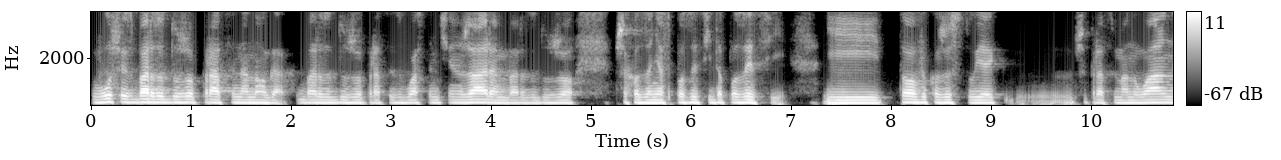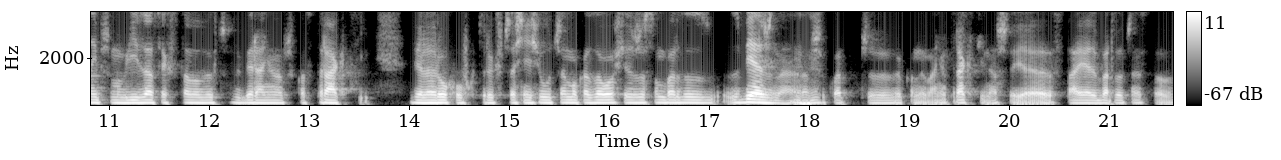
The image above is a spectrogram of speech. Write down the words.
w łóżku jest bardzo dużo pracy na nogach, bardzo dużo pracy z własnym ciężarem, bardzo dużo przechodzenia z pozycji do pozycji. I to wykorzystuję mm, przy pracy manualnej, przy mobilizacjach stawowych czy wybieraniu na przykład trakcji. Wiele ruchów, których wcześniej się uczyłem, okazało się, że są bardzo zbieżne. Na Mhm. przykład przy wykonywaniu trakcji na szyję staję bardzo często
